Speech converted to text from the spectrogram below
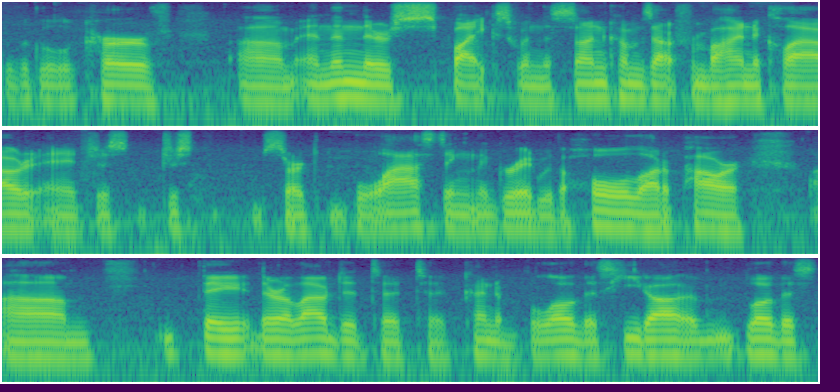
with a little curve. Um, and then there's spikes when the sun comes out from behind a cloud and it just just starts blasting the grid with a whole lot of power. Um, they they're allowed to, to, to kind of blow this heat off, blow this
